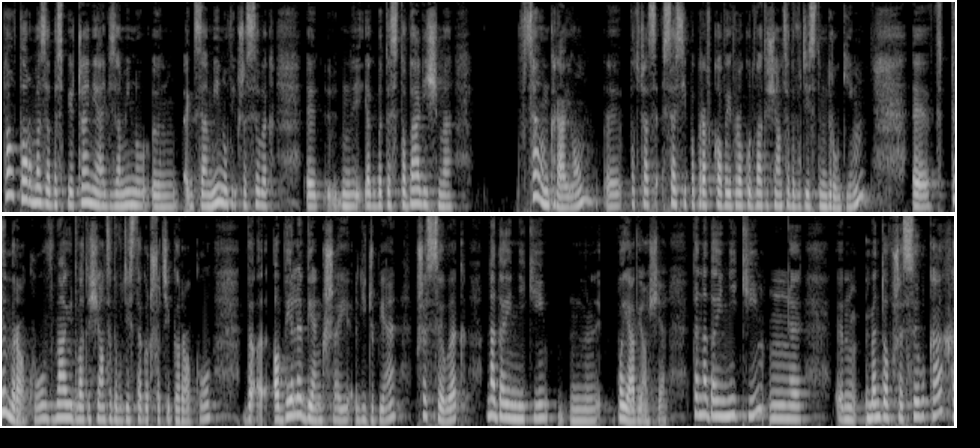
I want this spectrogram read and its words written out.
Tą formę zabezpieczenia egzaminu, egzaminów i przesyłek y, y, jakby testowaliśmy w całym kraju y, podczas sesji poprawkowej w roku 2022. Y, W tym roku, w maju 2023 roku, w o wiele większej liczbie przesyłek nadajniki mm, pojawią się. Te nadajniki mm, będą w przesyłkach,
